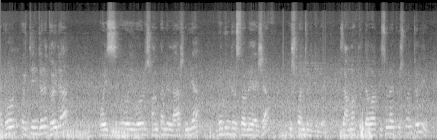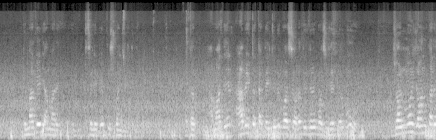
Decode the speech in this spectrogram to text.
এখন ওই তিনজনে ধৈরা ওই ওই ওর সন্তানের লাশ নিয়ে গোবিন্দ স্তরণে এসা পুষ্পাঞ্জলি দিল। যে, আমার তো দেওয়া কিছু নয় পুষ্পাঞ্জলি। তোমাকেই আমার ছেলেকে পুষ্পাঞ্জলি দিল অর্থাৎ আমাদের আবেগটা থাকতে এই জন্য বলছে, ওরা দুজনে বলছে যে, প্রভু জন্ম জন্তারে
